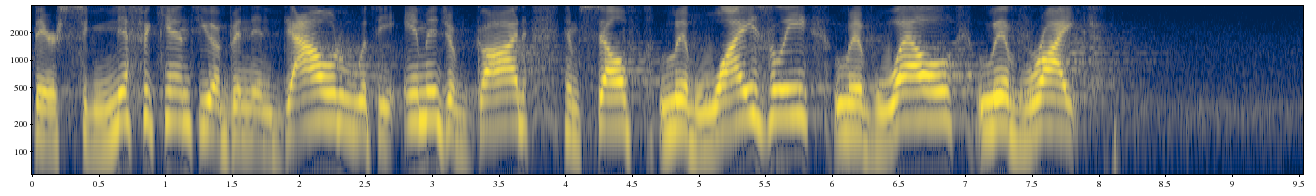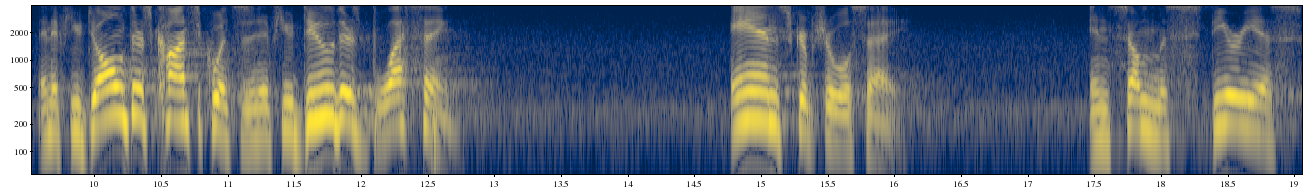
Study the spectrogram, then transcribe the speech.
they are significant. You have been endowed with the image of God Himself. Live wisely, live well, live right. And if you don't, there's consequences. And if you do, there's blessing. And Scripture will say, in some mysterious,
